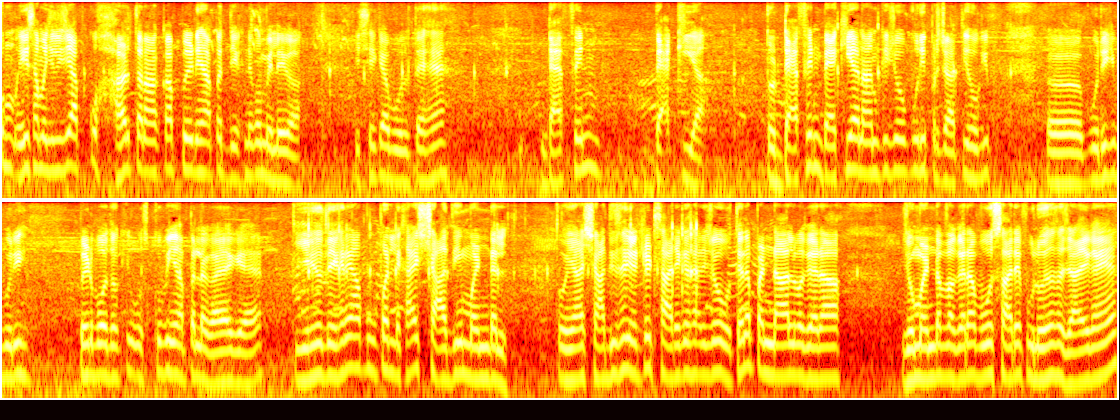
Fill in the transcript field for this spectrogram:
तो ये समझ लीजिए आपको हर तरह का पेड़ यहाँ पर देखने को मिलेगा। इसे क्या बोलते हैं? डैफिन बैकिया तो डैफिन बैकिया नाम की जो पूरी प्रजाति होगी पूरी की पूरी पेड़ पौधों की, उसको भी यहाँ पर लगाया गया है। ये जो देख रहे हैं, आप ऊपर लिखा है शादी मंडल। तो यहाँ शादी से रिलेटेड सारे के सारे जो होते हैं ना, पंडाल वगैरह, जो मंडप वगैरह, वो सारे फूलों से सजाए गए हैं।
